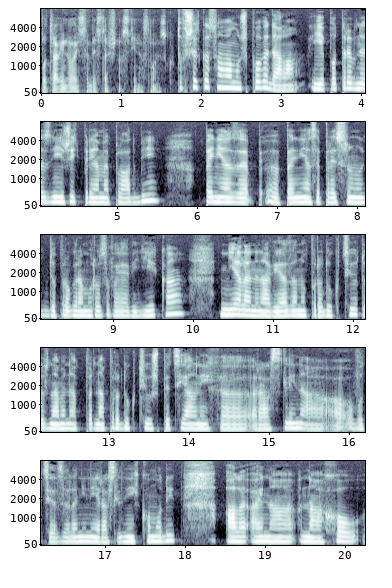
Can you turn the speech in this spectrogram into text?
potravinovej sebestačnosti na Slovensku. To všetko som vám už povedala. Je potrebné znížiť priame platby, peniaze, peniaze presunúť do programu rozvoja vidieka, nielen na viazanú produkciu, to znamená na produkciu špeciálnych e, rastlín a ovocia zeleniny, rastlinných komodít, ale aj na, na chov e,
